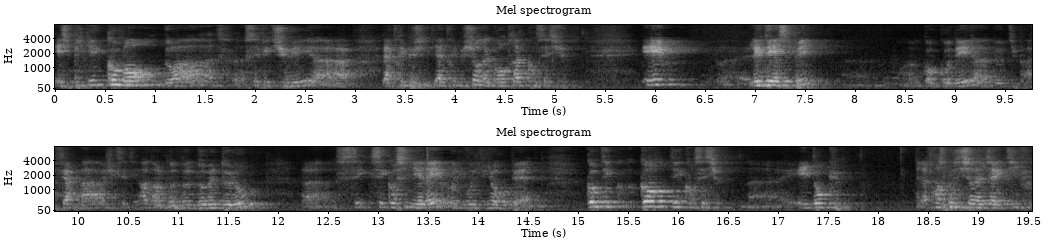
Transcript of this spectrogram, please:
expliquer comment doit s'effectuer euh, l'attribution d'un contrat de concession. Et les DSP, qu'on connaît, de type affermage, etc., dans le, domaine de l'eau, c'est considéré au niveau de l'Union européenne comme des, comme des concessions. Et donc, la transposition de la directive,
